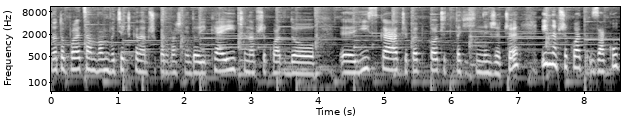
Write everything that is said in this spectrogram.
no to polecam Wam wycieczkę na przykład właśnie do Ikei, czy na przykład do Liska, czy Pepko, czy takich innych rzeczy i na przykład zakup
